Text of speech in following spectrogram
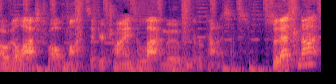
over the last 12 months if you're trying to lat move into reconnaissance. So that's not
